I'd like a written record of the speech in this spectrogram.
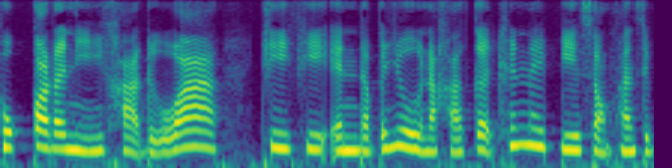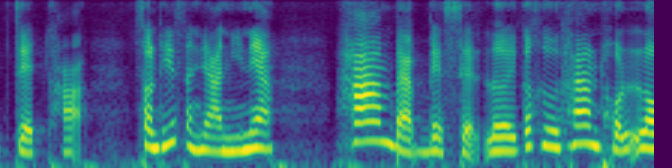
ทุกกรณีค่ะ หรือว่า TPNW นะคะ เกิดขึ้นในปี 2017 ค่ะสนธิสัญญานี้เนี่ยห้ามแบบเบ็ดเสร็จเลยก็คือห้ามทดล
